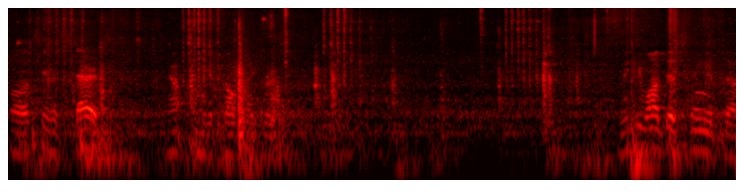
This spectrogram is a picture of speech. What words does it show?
Well, let's see if it starts. Yep, let me get the belt tight first. I think you want this thing at uh,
